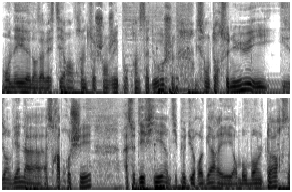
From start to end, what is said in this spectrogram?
On est dans un vestiaire en train de se changer pour prendre sa douche. Ils sont torse nus et ils en viennent à se rapprocher à se défier un petit peu du regard et en bombant le torse,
